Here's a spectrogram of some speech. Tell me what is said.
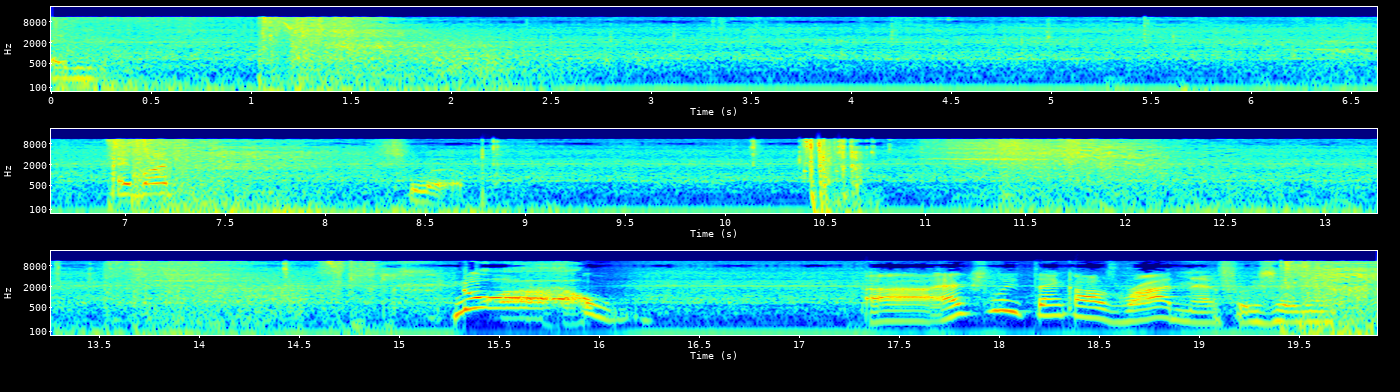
maybe. Hey, bud. Flip. No! Uh, I actually think I was riding that for a second.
